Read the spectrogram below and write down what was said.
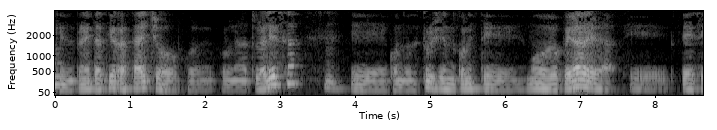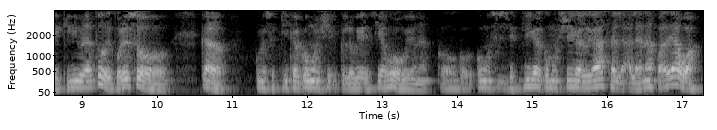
que el planeta Tierra está hecho por, por la naturaleza. Eh, cuando destruyen con este modo de operar, eh, se desequilibra todo. Y por eso, claro, uno se explica cómo lo que decías vos, Guiona, cómo, se, se explica cómo llega el gas a la, a la napa de agua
